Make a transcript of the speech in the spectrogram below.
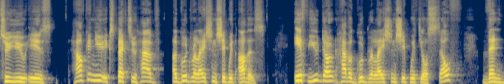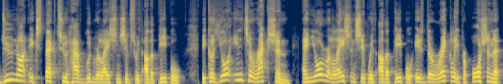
to you is how can you expect to have a good relationship with others? If you don't have a good relationship with yourself, then do not expect to have good relationships with other people because your interaction and your relationship with other people is directly proportionate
